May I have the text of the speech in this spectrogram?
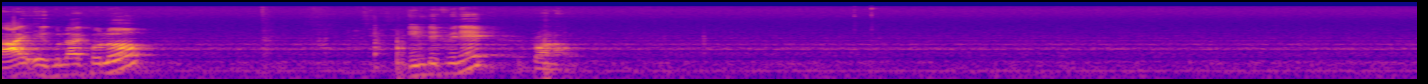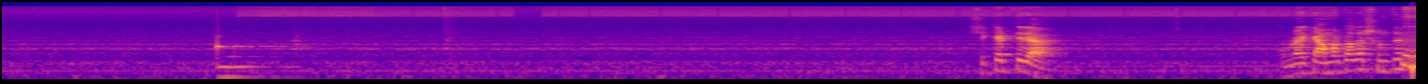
তাই এগুলা হলো ইনডিফিনিট প্রনাউন শিক্ষার্থীরা তোমরা কি আমার কথা শুনতেছ?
